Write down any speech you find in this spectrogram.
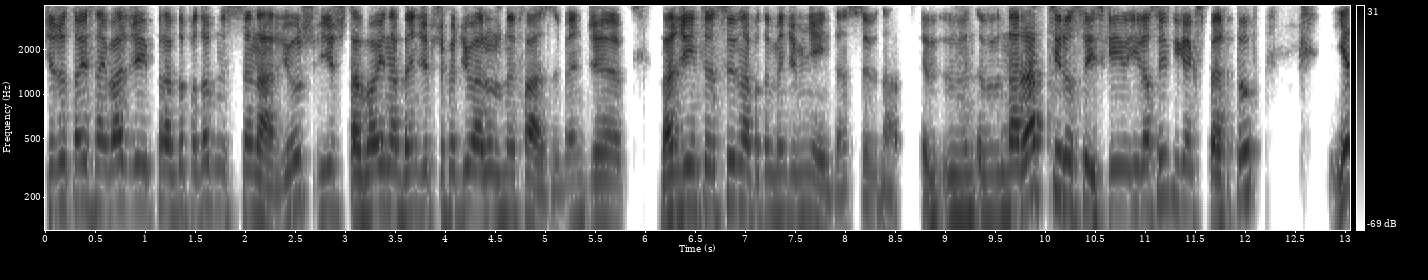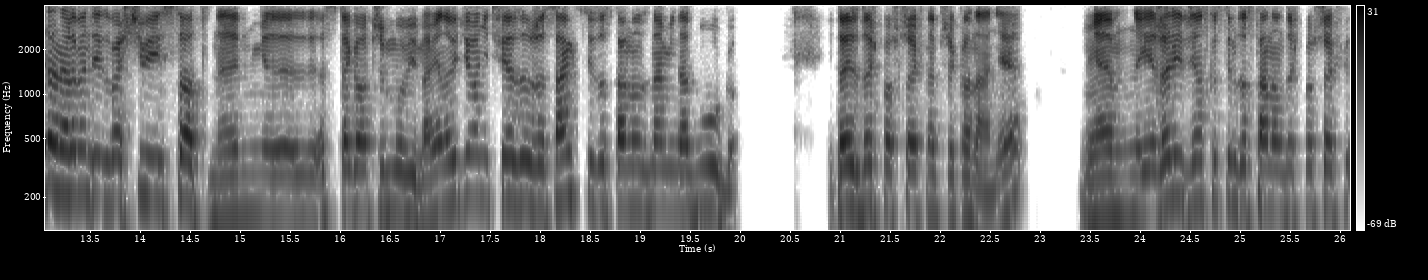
że to jest najbardziej prawdopodobny scenariusz, iż ta wojna będzie przechodziła różne fazy, będzie bardziej intensywna, potem będzie mniej intensywna. W, w narracji rosyjskiej i rosyjskich ekspertów jeden element jest właściwie istotny e, z tego, o czym mówimy, a mianowicie oni twierdzą, że sankcje zostaną z nami na długo. I to jest dość powszechne przekonanie. Jeżeli w związku z tym zostaną dość powszechne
